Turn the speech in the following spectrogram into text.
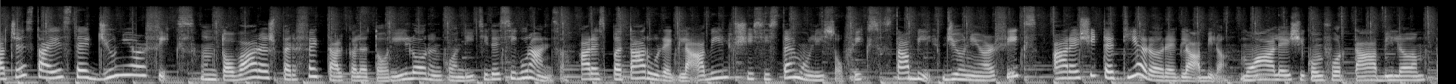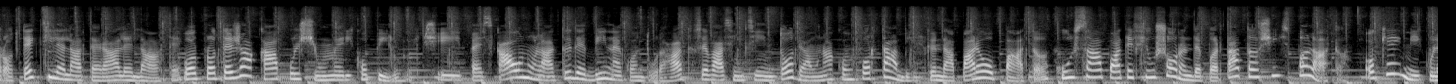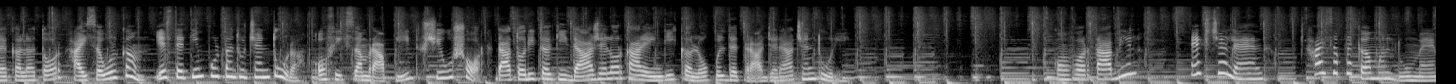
Acesta este Junior Fix, un tovarăș perfect al călătoriilor în condiții de siguranță. Are spătarul reglabil și sistemul ISOFIX stabil. Junior Fix are și tetieră reglabilă, moale și confortabilă, protecțiile laterale late vor proteja capul și umerii copilului. Și pe scaunul atât de bine conturat se va simți întotdeauna confortabil. Când apare o pată, cursa poate fi ușor îndepărtată și spălată. Ok, micule călător, hai să urcăm. Este timpul pentru centură. O fixăm rapid și ușor, datorită ghidajelor care indică locul de tragere a centurii. Confortabil? Excelent! Hai să plecăm în lume!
